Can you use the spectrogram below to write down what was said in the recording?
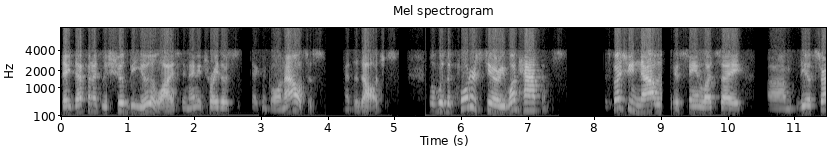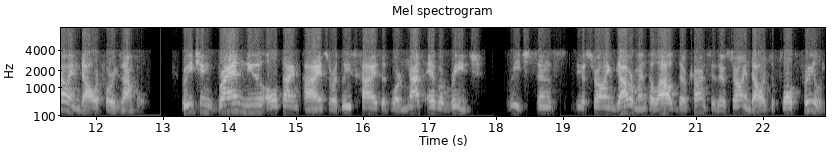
they definitely should be utilized in any trader's technical analysis methodologies. But with the quarters theory, what happens? Especially now that we've seen, let's say, um, the Australian dollar, for example, reaching brand new all-time highs, or at least highs that were not ever reached, reached since the Australian government allowed their currency, the Australian dollar, to float freely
